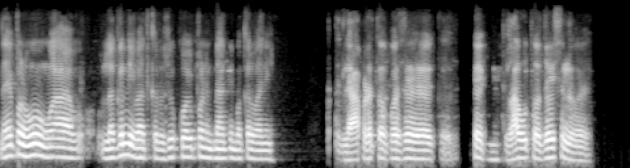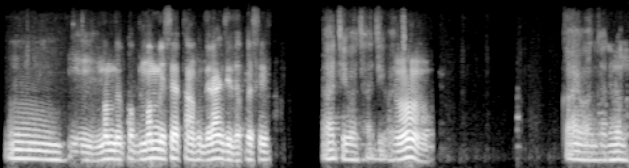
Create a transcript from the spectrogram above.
નહીં પણ હું આ લગ્નની વાત કરું છું કોઈ પણ જ્ઞાતિમાં કરવાની એટલે આપણે તો પછી કંઈક લાવવું તો જોઈશે ને હવે. મમ્મી મમ્મી છે ત્યાં સુધી રાંધી દે પછી. સાચી વાત સાચી વાત. હમ. કાંઈ વાંધો નહીં હાલો.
